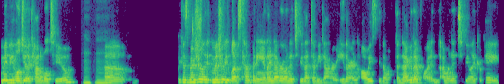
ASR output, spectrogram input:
maybe mm-hmm. hold you accountable too. Mm-hmm. um, because misery misery loves company and i never wanted to be that debbie downer either and always be the, the negative one i wanted to be like okay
